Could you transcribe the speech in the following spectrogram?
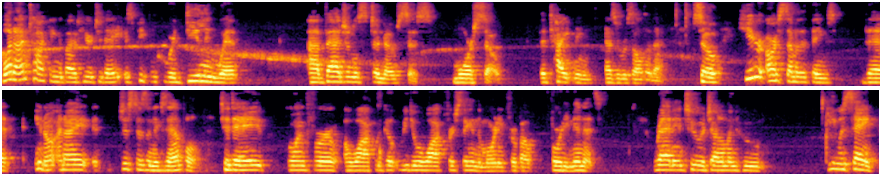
what I'm talking about here today is people who are dealing with uh, vaginal stenosis more so, the tightening as a result of that. So, here are some of the things that you know, and I just as an example, today going for a walk. We go, we do a walk first thing in the morning for about 40 minutes. Ran into a gentleman who he was saying,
